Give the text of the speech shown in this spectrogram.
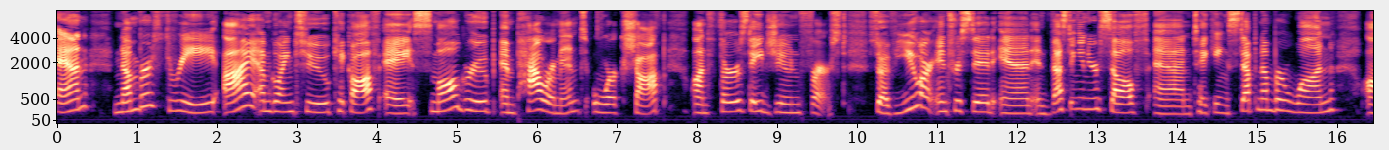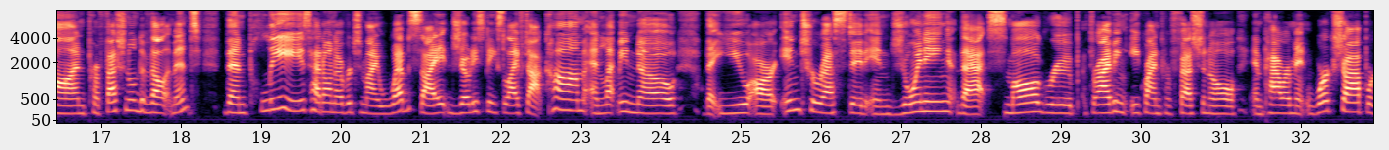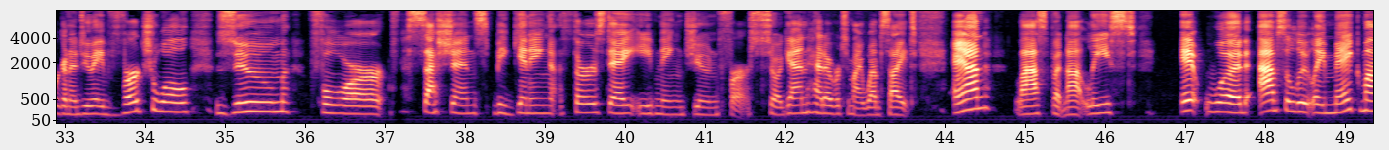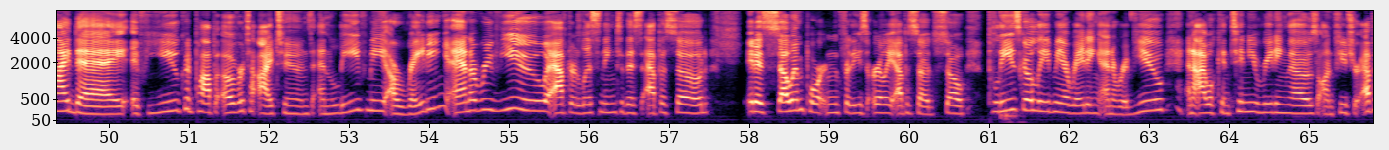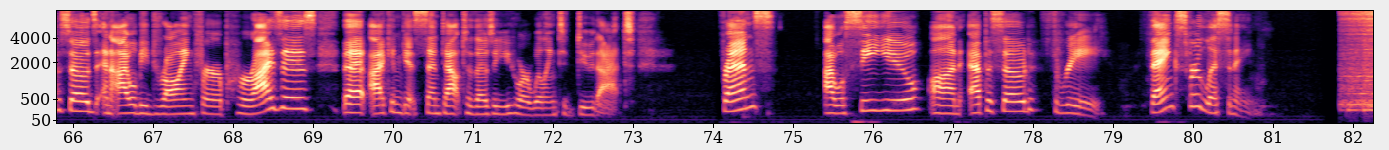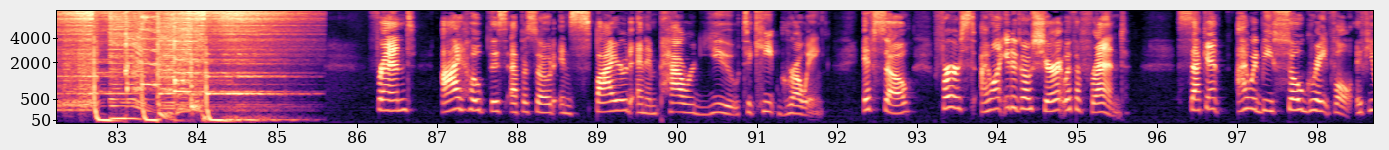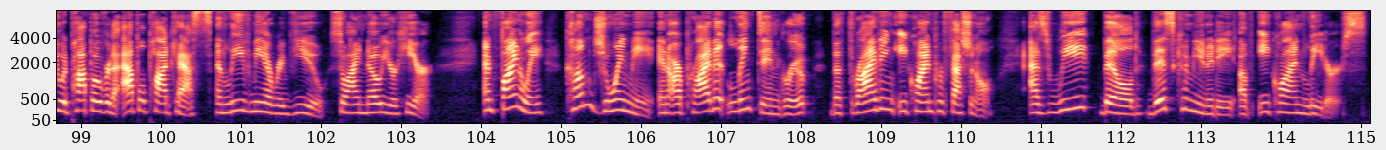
And Number three, I am going to kick off a small group empowerment workshop on Thursday, June 1st. So if you are interested in investing in yourself and taking step number one on professional development, then please head on over to my website, jodispeakslife.com, and let me know that you are interested in joining that small group Thriving Equine Professional Empowerment Workshop. We're going to do a virtual Zoom for sessions beginning Thursday evening, June 1st. So, again, head over to my website. And last but not least, it would absolutely make my day if you could pop over to iTunes and leave me a rating and a review after listening to this episode. It is so important for these early episodes. So please go leave me a rating and a review, and I will continue reading those on future episodes. And I will be drawing for prizes that I can get sent out to those of you who are willing to do that. Friends, I will see you on episode three. Thanks for listening. Friend, I hope this episode inspired and empowered you to keep growing. If so, first, I want you to go share it with a friend. Second, I would be so grateful if you would pop over to Apple Podcasts and leave me a review so I know you're here. And finally, come join me in our private LinkedIn group, The Thriving Equine Professional, as we build this community of equine leaders.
